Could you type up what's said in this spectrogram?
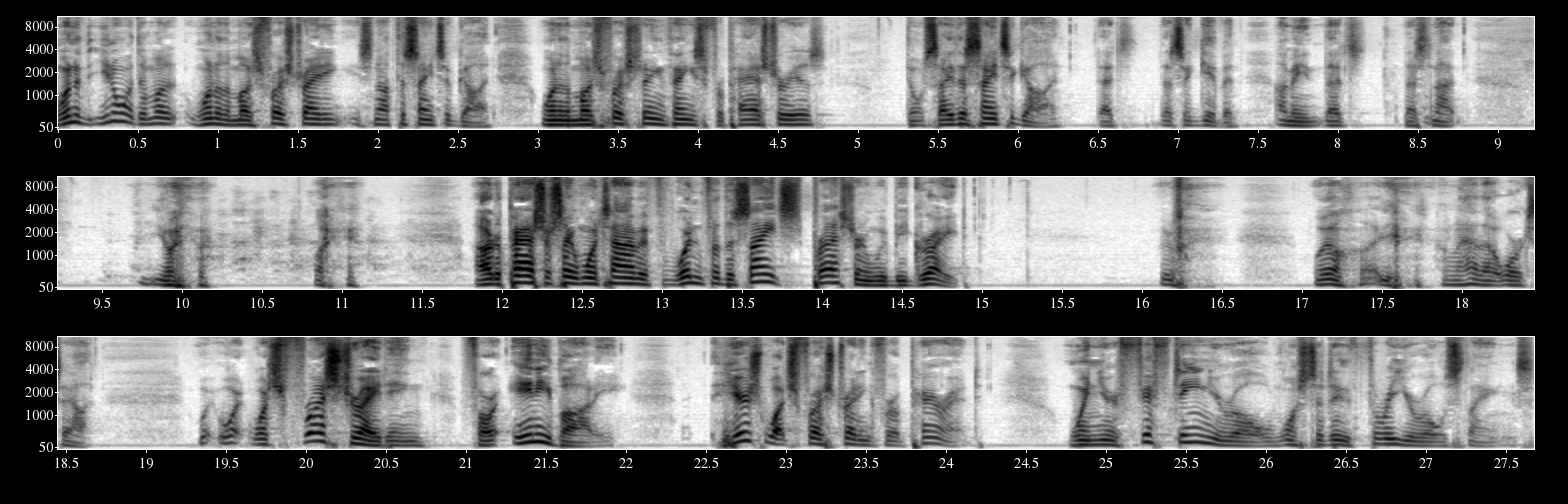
One of the, you know what the mo- one of the most frustrating? It's not the saints of God. One of the most frustrating things for pastor is, don't say the saints of God. That's that's a given. I mean that's that's not. You know, I heard a pastor say one time, if it wasn't for the saints, pastoring would be great. well, I don't know how that works out. What's frustrating for anybody? Here's what's frustrating for a parent: when your 15 year old wants to do three year olds things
